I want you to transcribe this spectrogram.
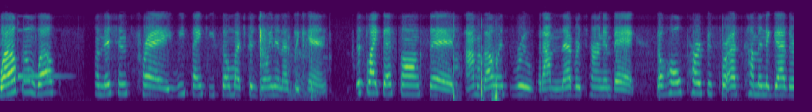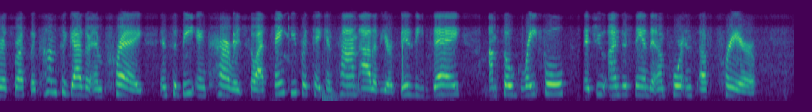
Welcome, welcome. Clinicians Pray. We thank you so much for joining us again. Just like that song said, I'm going through, but I'm never turning back. The whole purpose for us coming together is for us to come together and pray and to be encouraged. So I thank you for taking time out of your busy day. I'm so grateful that you understand the importance of prayer.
